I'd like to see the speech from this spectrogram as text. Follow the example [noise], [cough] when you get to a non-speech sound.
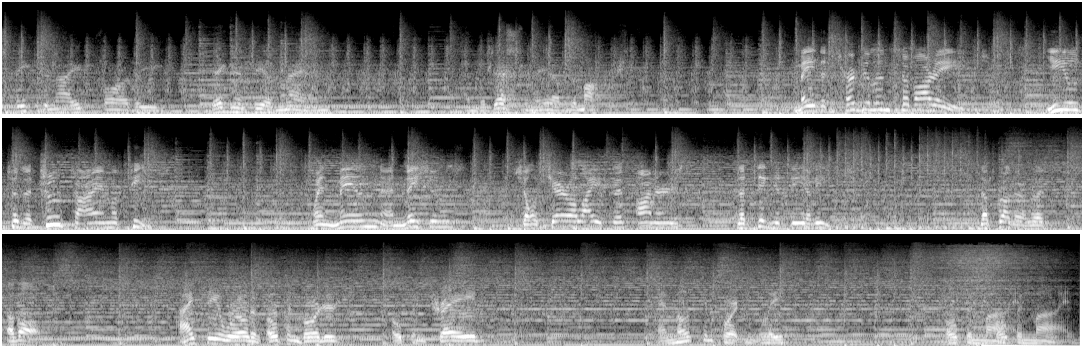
speak tonight for the dignity of man and the destiny of democracy. May the turbulence of our age yield to the true time of peace, when men and nations shall share a life that honors the dignity of each, the brotherhood of all. I see a world of open borders, open trade, and most importantly, open mind. Open mind.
